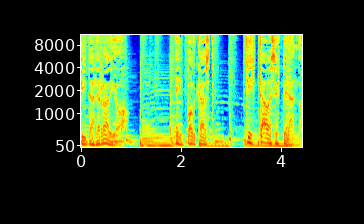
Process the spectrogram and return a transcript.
Citas de Radio, el podcast que estabas esperando.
